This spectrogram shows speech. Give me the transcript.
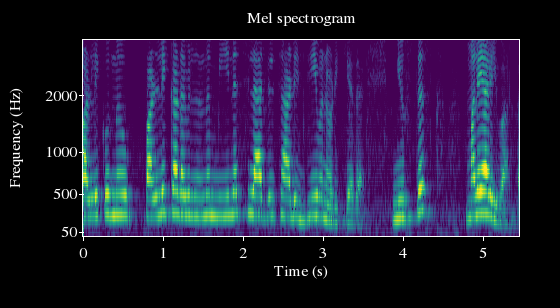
പള്ളിക്കുന്ന് പള്ളിക്കടവിൽ നിന്ന് മീനച്ചിലാറ്റിൽ ചാടി ജീവനൊടുക്കിയത്. ന്യൂസ് ഡെസ്ക് മലയാളി വാർത്ത.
